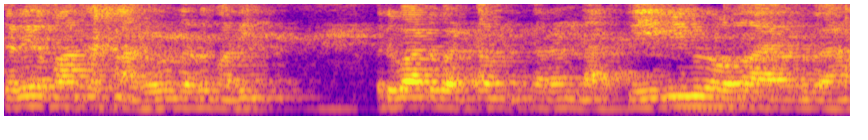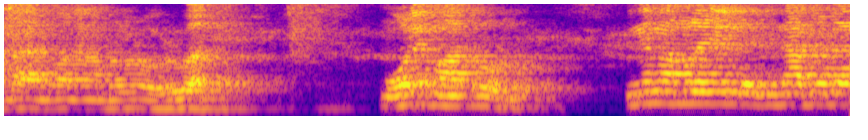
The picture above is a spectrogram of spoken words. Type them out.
ചെറിയ പാർട്ടേഷൻ അതുകൊണ്ട് അത് മതി. ഒരുപാട് വെട്ടം വരണ്ട ടി വിയും കൂടെ ഉള്ളതായതുകൊണ്ട് വേണ്ട എന്ന് പറഞ്ഞാൽ നമ്മളിവിടെ ഒഴിവാക്കി. മുകളിൽ മാത്രമേ ഉള്ളൂ. ഇങ്ങനെ നമ്മൾ ഇതിനകത്തൂടെ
